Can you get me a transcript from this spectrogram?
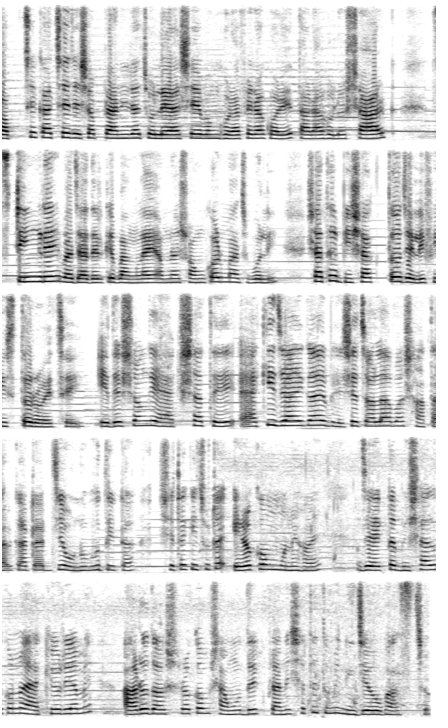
সবচেয়ে কাছে যেসব প্রাণীরা চলে আসে এবং ঘোরাফেরা করে, তারা হলো শার্ক স্টিংরে বা যাদেরকে বাংলায় আমরা শঙ্কর মাছ বলি, সাথে বিষাক্ত জেলিফিশ তো রয়েছেই। এদের সঙ্গে একসাথে একই জায়গায় ভেসে চলা বা সাঁতার কাটার যে অনুভূতিটা, সেটা কিছুটা এরকম মনে হয় যে একটা বিশাল কোনো অ্যাকুয়ারিয়ামে আরও দশ রকম সামুদ্রিক প্রাণীর সাথে তুমি নিজেও ভাসছো।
